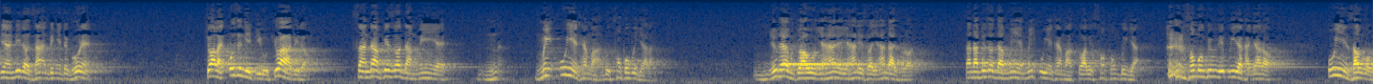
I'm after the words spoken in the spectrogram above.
ပြန်ပြီးတော့ဇန်အပင်ကြီးတကိုးနဲ့ကြွားလိုက်ဥစ္စနိပြီကိုကြွားပြီးတော့စန္ဒပိသောတာမင်းရဲ့မင်းဥယျာဉ်ထဲမှာသူဆုံးဖုံးပေးကြတာမြို့ထဲမကြွားဘူးယဟန်နဲ့ယဟန်တွေဆိုယဟန်တာဆိုတော့ စန္ဒပိသောတာမင်းရဲ့မင်းဥယျာဉ်ထဲမှာသွားပြီးဆုံးဖုံးပေးကြဆုံးဖုံးပေးပြီးတဲ့ခါကျတော့ဥယျာဉ်ဇောက်ကို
